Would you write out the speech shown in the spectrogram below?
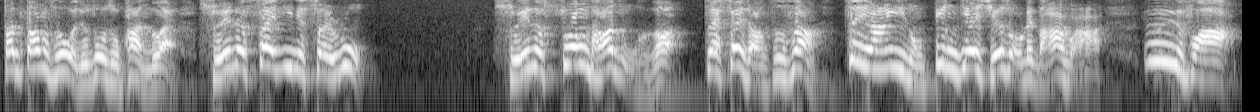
但当时我就做出判断，随着赛季的深入，随着双塔组合在赛场之上这样一种并肩携手的打法愈发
